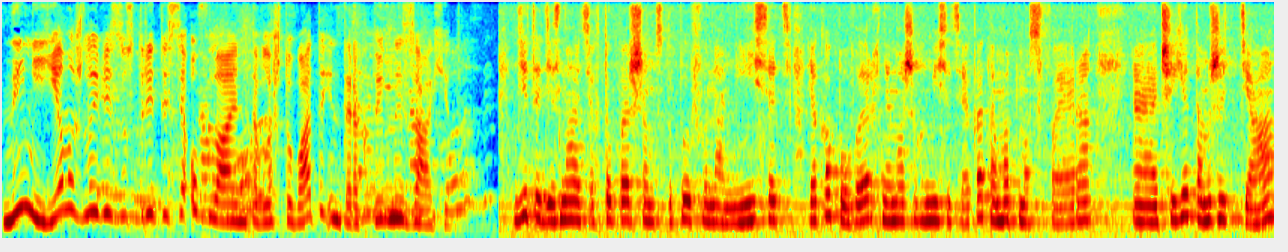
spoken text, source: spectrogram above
Нині є можливість зустрітися офлайн та влаштувати інтерактивний захід. Діти дізнаються, хто першим вступив на місяць, яка поверхня нашого місяця, яка там атмосфера, е, чи є там життя.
